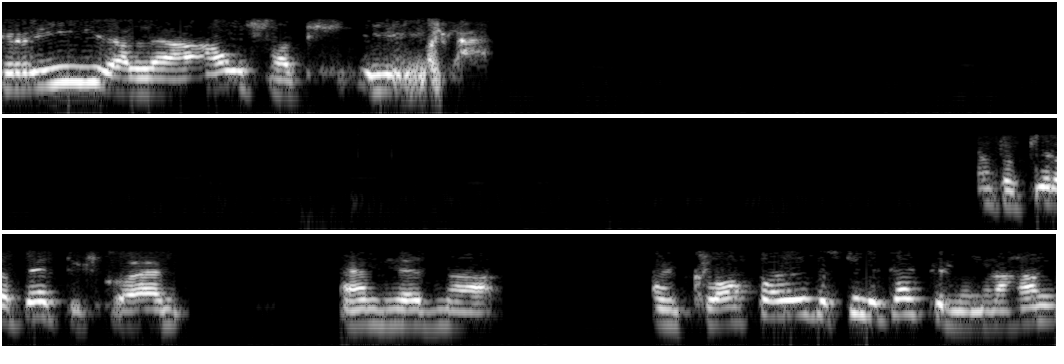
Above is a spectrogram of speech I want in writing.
gríðarlega áfall í það gera betur sko en, en hérna en kloppaði þetta skilir gaggrinu hann,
